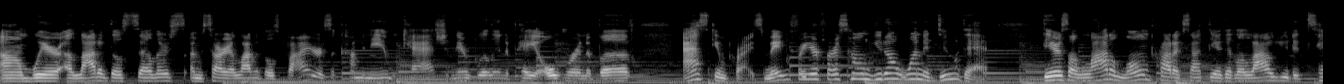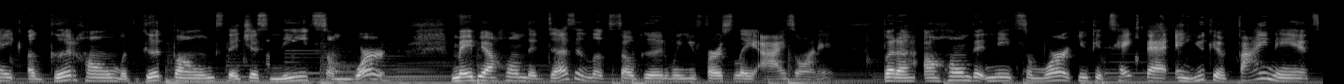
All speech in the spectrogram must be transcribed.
Um, where a lot of those sellers, I'm sorry, a lot of those buyers are coming in with cash and they're willing to pay over and above asking price. Maybe for your first home, you don't want to do that. there's a lot of loan products out there that allow you to take a good home with good bones that just needs some work. Maybe a home that doesn't look so good when you first lay eyes on it, but a, a home that needs some work, you could take that and you can finance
